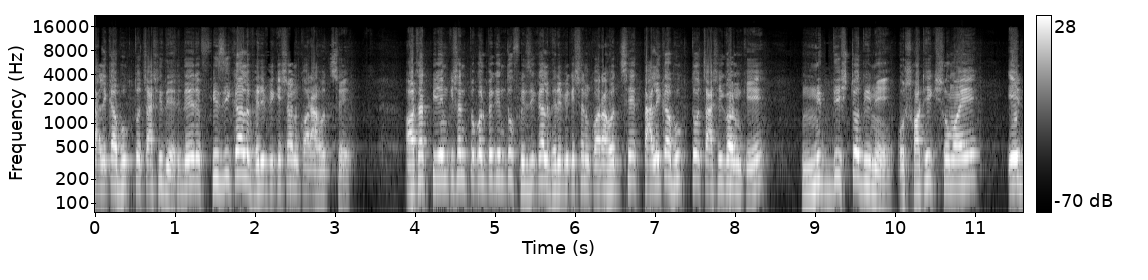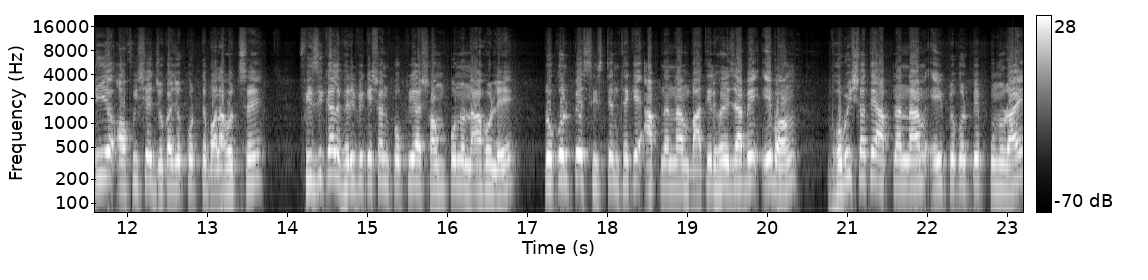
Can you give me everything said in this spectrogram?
তালিকাভুক্ত চাষিদের ফিজিক্যাল ভেরিফিকেশন করা হচ্ছে। অর্থাৎ পিএম কিষাণ প্রকল্পে কিন্তু ফিজিক্যাল ভেরিফিকেশন করা হচ্ছে। তালিকাভুক্ত চাষিগণকে নির্দিষ্ট দিনে ও সঠিক সময়ে এডিএ অফিসে যোগাযোগ করতে বলা হচ্ছে। ফিজিক্যাল ভেরিফিকেশন প্রক্রিয়া সম্পূর্ণ না হলে প্রকল্পের সিস্টেম থেকে আপনার নাম বাতিল হয়ে যাবে এবং ভবিষ্যতে আপনার নাম এই প্রকল্পে পুনরায়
